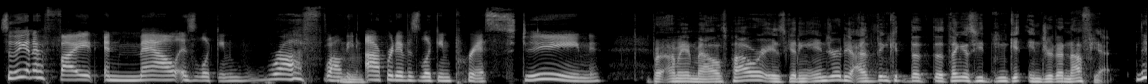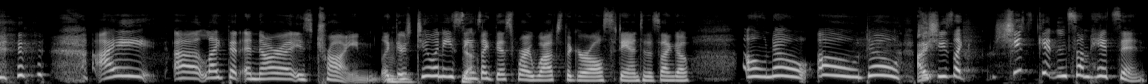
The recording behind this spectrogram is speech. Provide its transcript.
so they're going to fight, and Mal is looking rough while Mm-hmm. the operative is looking pristine. But I mean, Mal's power is getting injured. I think the the thing is he didn't get injured enough yet. I uh, like that Inara is trying. Like, there's too many scenes Mm-hmm. Yeah. like this where I watch the girl stand to the side and go, "Oh no, oh no!" But I- she's like, she's getting some hits in.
